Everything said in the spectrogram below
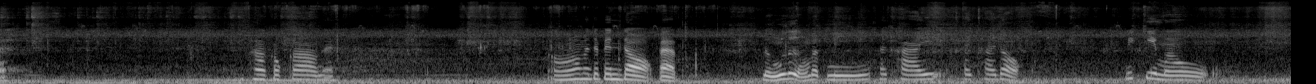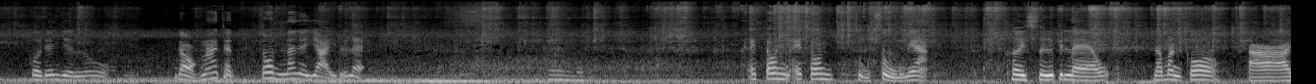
นะห้าเก้าเก้านะอ๋อ มันจะเป็นดอกแบบ เหลืองๆแบบนี้ คล้ายๆ คล้าย ๆ ดอกมิกกี้เมาโกลเด้นเยลโล่ดอกน่าจะต้นน่าจะใหญ่ด้วยแหละ ไอ้ต้นไอ้ต้นสูงสูงๆเนี่ย เคยซื้อไปแล้ว แล้วมันก็ตาย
